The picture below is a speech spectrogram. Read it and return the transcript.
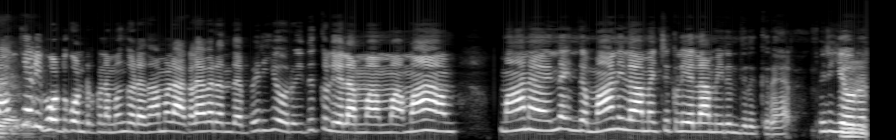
அஞ்சலி போட்டு கொண்டிருக்கணும் எங்கட தமிழாக்கள். அவர் அந்த பெரிய ஒரு இதுக்குள்ள எல்லாம் மா- மா- மாநில அமைச்சுக்கள் எல்லாம் இருந்திருக்கிறார். பெரிய ஒரு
